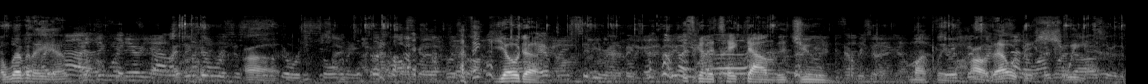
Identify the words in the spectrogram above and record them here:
11 a.m. I think we're there yet. I think there was just there were so many times. Like, uh, first I think Yoda every city ran a big show. is going to take down the June monthly. There was big Oh, that would be sweet. ones in Dallas, There was a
